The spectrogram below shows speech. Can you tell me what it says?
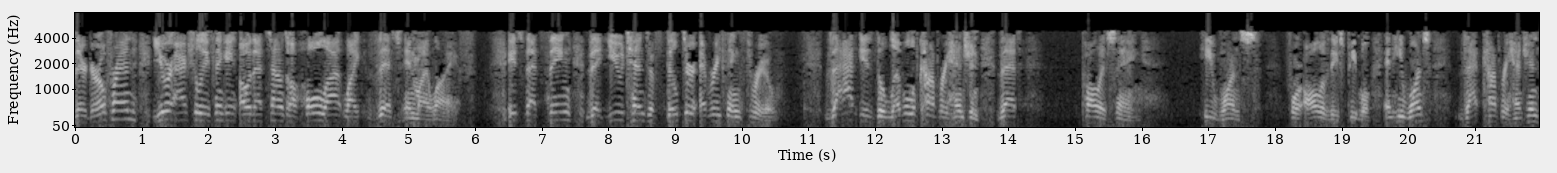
their girlfriend, you're actually thinking, oh, that sounds a whole lot like this in my life. It's that thing that you tend to filter everything through. That is the level of comprehension that Paul is saying he wants for all of these people. And he wants that comprehension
